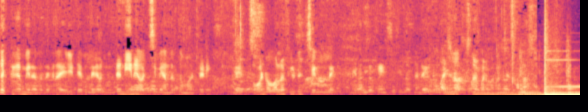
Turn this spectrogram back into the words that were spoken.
చక్కగా మీరు ఎవరి దగ్గర ఏ టేబుల్ దగ్గర ఉంటే నేనే వచ్చి మీ అందరితో మాట్లాడి want all of you to chill like మీరందరూ ఫ్రెండ్స్ చిల్ అవుతున్నట్టు మధ్యలో మన పని మనం చేస్తాం.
